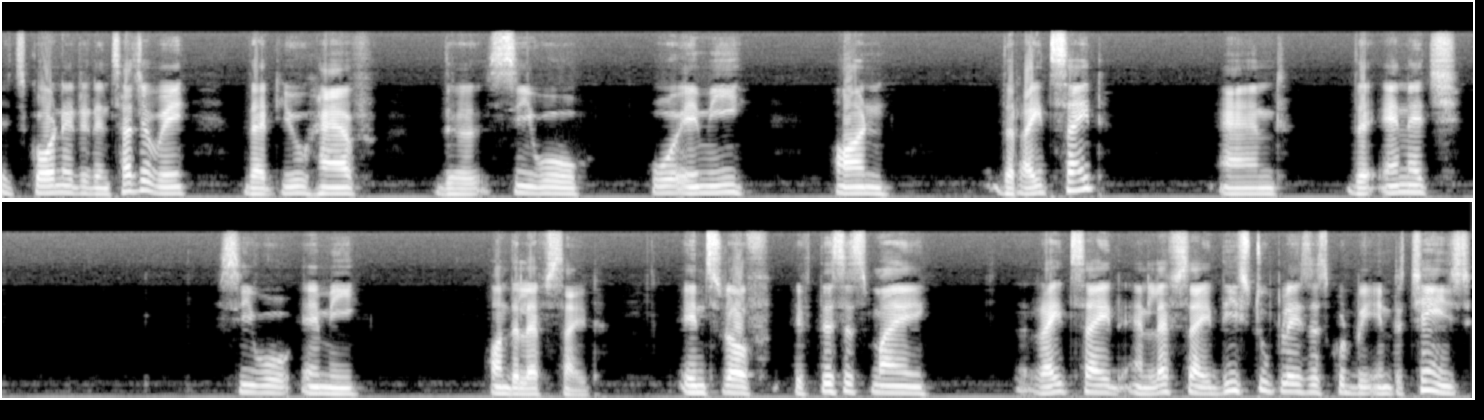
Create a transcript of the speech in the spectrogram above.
it is coordinated in such a way that you have the COOMe on the right side and the NH COMe on the left side. Instead of if this is my right side and left side, these two places could be interchanged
